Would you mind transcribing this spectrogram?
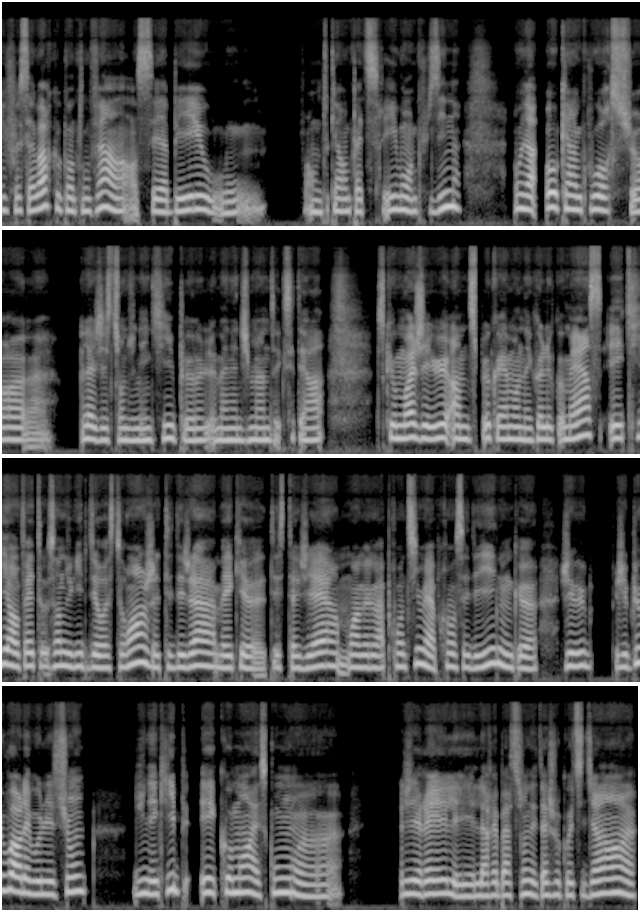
il faut savoir que quand on fait un CAP ou en tout cas en pâtisserie ou en cuisine, on n'a aucun cours sur euh, la gestion d'une équipe, euh, le management, etc. Parce que moi, j'ai eu un petit peu quand même en école de commerce et qui, en fait, au sein du guide des restaurants, j'étais déjà avec euh, des stagiaires, moi-même apprenti, mais après en CDI. Donc, j'ai, pu voir l'évolution d'une équipe et comment est-ce qu'on gérait les, la répartition des tâches au quotidien,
